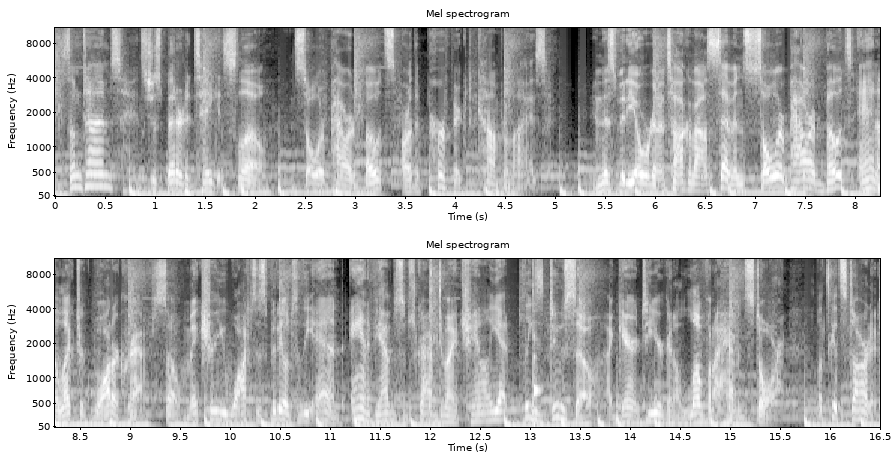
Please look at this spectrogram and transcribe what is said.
Sometimes it's just better to take it slow, and solar-powered boats are the perfect compromise. In this video, we're going to talk about 7 solar-powered boats and electric watercraft, so make sure you watch this video to the end, and if you haven't subscribed to my channel yet, please do so. I guarantee you're going to love what I have in store. Let's get started.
